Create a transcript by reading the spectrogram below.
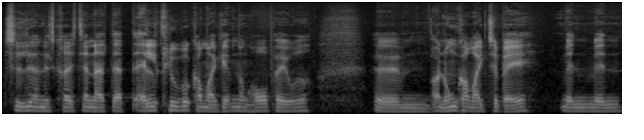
tidligere, Niels Christian, at, at alle klubber kommer igennem nogle hårde perioder. Øh, og nogen kommer ikke tilbage. Men, men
